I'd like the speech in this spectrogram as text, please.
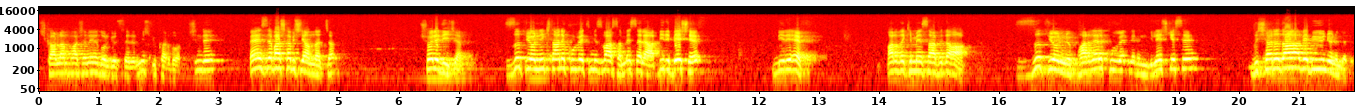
Çıkarılan parça nereye doğru gösterilmiş? Yukarı doğru. Şimdi ben size başka bir şey anlatacağım. Şöyle diyeceğim. Zıt yönlü iki tane kuvvetimiz varsa mesela biri 5F, biri F. Aradaki mesafede A. Zıt yönlü paralel kuvvetlerin bileşkesi dışarıda ve büyüğün yönündedir.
